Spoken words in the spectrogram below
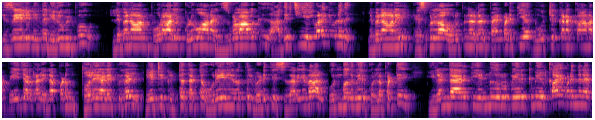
இஸ்ரேலின் இந்த நிரூபிப்பு லெபனான் போராளி குழுவான ஹிஸ்புல்லாவுக்கு அதிர்ச்சியை வழங்கியுள்ளது. லெபனானில் ஹெஸ்புல்லா உறுப்பினர்கள் பயன்படுத்திய நூற்றுக்கணக்கான பேஜர்கள் எனப்படும் தொலை அழைப்புகள் நேற்று கிட்டத்தட்ட ஒரே நேரத்தில் வெடித்து சிதறியதால் ஒன்பது பேர் கொல்லப்பட்டு இரண்டாயிரத்தி எண்ணூறு பேருக்கு மேல் காயமடைந்தனர்.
